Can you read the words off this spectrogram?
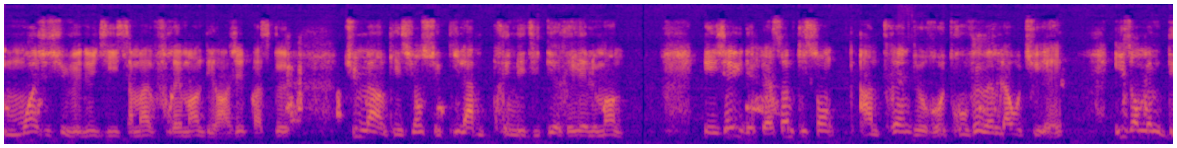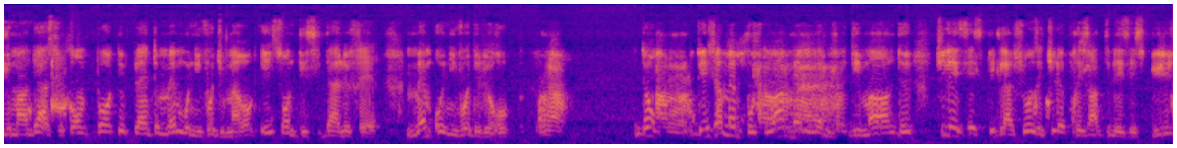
moi, je suis venu dire, ça m'a vraiment dérangé parce que tu mets en question ce qu'il a prémédité réellement. Et j'ai eu des personnes qui sont en train de retrouver même là où tu es. Ils ont même demandé à ce qu'on porte plainte, même au niveau du Maroc, et ils sont décidés à le faire, même au niveau de l'Europe. Donc, déjà, même pour toi, même, même, je demande, tu les expliques la chose et tu leur présentes les excuses,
